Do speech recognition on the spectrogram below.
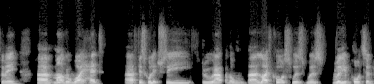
for me. Um, Margaret Whitehead, uh, physical literacy throughout the uh, life course was was really important.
